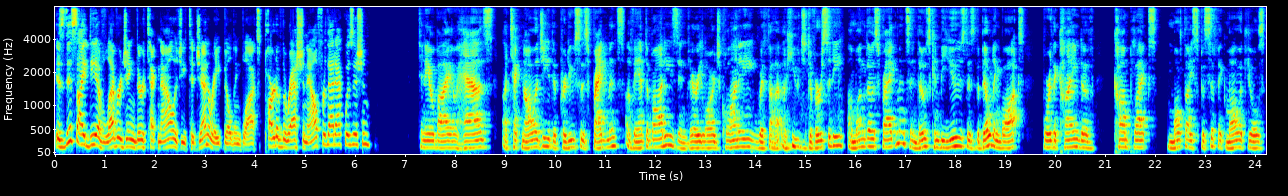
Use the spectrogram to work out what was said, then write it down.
Is this idea of leveraging their technology to generate building blocks part of the rationale for that acquisition? Teneobio has a technology that produces fragments of antibodies in very large quantity with a, a, huge diversity among those fragments. And those can be used as the building blocks for the kind of complex multi-specific molecules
